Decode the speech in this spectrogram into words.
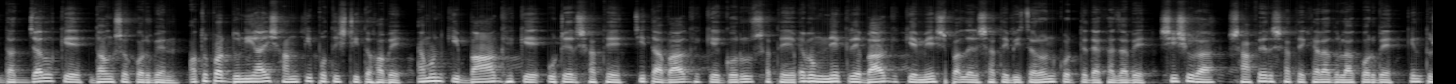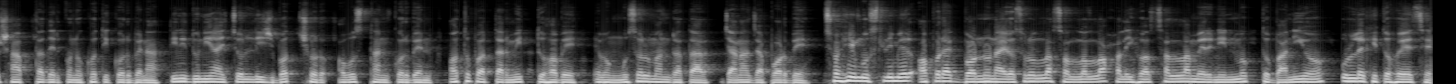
দাজ্জালকে ধ্বংস করবেন অতপর দুনিয়ায় শান্তি প্রতিষ্ঠিত হবে। এমনকি বাঘকে উটের সাথে, চিতা বাঘকে গরুর সাথে এবং নেকড়ে বাঘকে মেষপালের সাথে বিচরণ করতে দেখা যাবে। শিশুরা সাপের সাথে খেলাধুলা করবে, কিন্তু সাপ তাদের কোনো ক্ষতি করবে না। তিনি দুনিয়ায় চল্লিশ বৎসর অবস্থান করবেন, অতপর তার মৃত্যু হবে এবং মুসলমানরা তার জানাজা পড়বে। সহি মুসলিমের অপর এক বর্ণনায় রসুল্লাহ সাল্লাহ আলহিহাসাল্লামের নিম্মুক্ত বাণীও উল্লেখিত হয়েছে।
